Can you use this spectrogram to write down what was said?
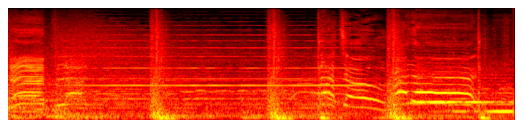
Stapler! Battle ready!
